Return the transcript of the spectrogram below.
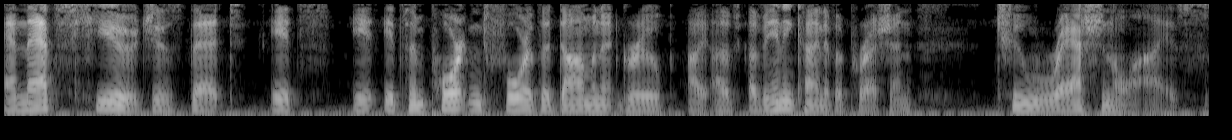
And that's huge is that it's it, it's important for the dominant group of, of any kind of oppression to rationalize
